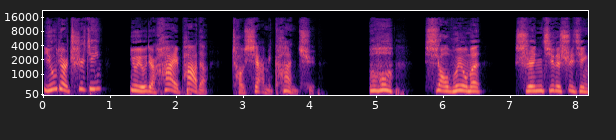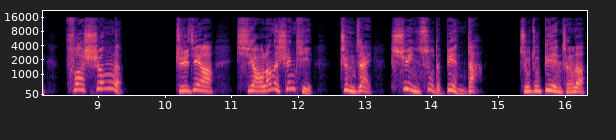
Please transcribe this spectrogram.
有点吃惊，又有点害怕的朝下面看去。哦，小朋友们，神奇的事情发生了！只见啊，小狼的身体正在迅速的变大，足足变成了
